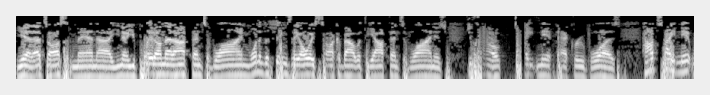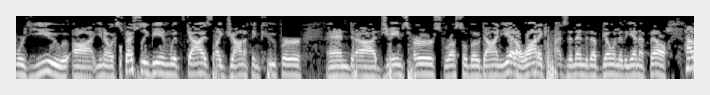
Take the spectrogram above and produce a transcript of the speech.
Yeah, that's awesome, man. Uh, you know, you played on that offensive line. One of the things they always talk about with the offensive line is just how tight knit that group was. How tight knit were you? Uh, you know, especially being with guys like Jonathan Cooper and uh, James Hurst, Russell Bodine. You had a lot of guys that ended up going to the NFL. How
